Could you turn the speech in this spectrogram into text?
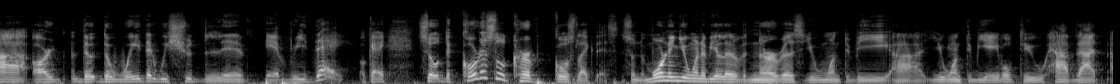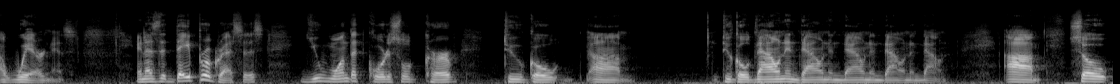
uh, are the, the way that we should live every day. Okay, so the cortisol curve goes like this. So in the morning, you want to be a little bit nervous. You want to be uh, you want to be able to have that awareness, and as the day progresses, you want that cortisol curve to go um, to go down and down and down and down and down. Um, so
